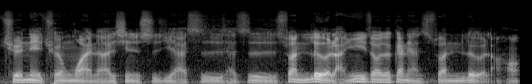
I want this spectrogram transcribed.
圈内圈外呢，还是现实世界，还是还是算热啦。元宇宙这概念还是算热啦。哈。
